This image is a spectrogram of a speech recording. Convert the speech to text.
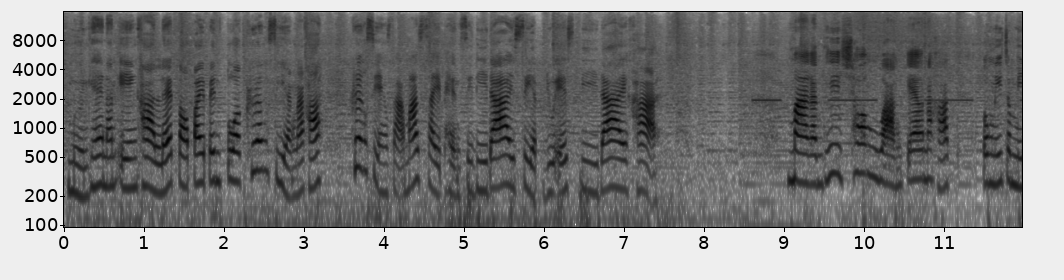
80,000 แค่นั้นเองค่ะ และต่อไปเป็นตัวเครื่องเสียงนะคะ เครื่องเสียงสามารถใส่แผ่นซีดีได้เสียบ USB ได้ค่ะ มากันที่ช่องวางแก้วนะคะ ตรงนี้จะมี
